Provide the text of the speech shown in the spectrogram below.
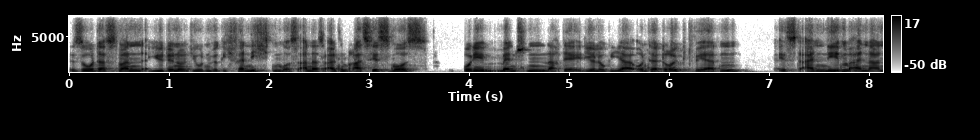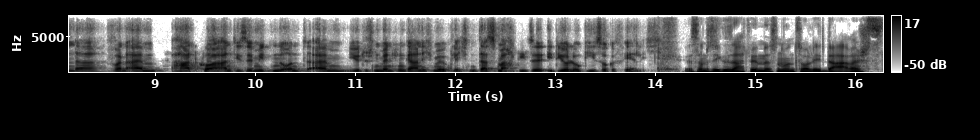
so, dass man Jüdinnen und Juden wirklich vernichten muss. Anders als im Rassismus, wo die Menschen nach der Ideologie ja unterdrückt werden, ist ein Nebeneinander von einem Hardcore-Antisemiten und einem jüdischen Menschen gar nicht möglich. Und das macht diese Ideologie so gefährlich. Jetzt haben Sie gesagt, wir müssen uns solidarisch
